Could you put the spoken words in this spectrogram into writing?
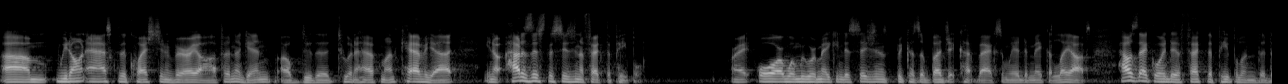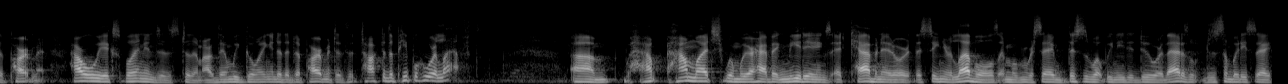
Um, we don't ask the question very often. Again, I'll do the two and a half month caveat. You know, how does this decision affect the people? Right? Or when we were making decisions because of budget cutbacks and we had to make a layoffs, how is that going to affect the people in the department? How are we explaining this to them? Are then we going into the department to talk to the people who are left? Um, how, how much when we're having meetings at cabinet or at the senior levels and when we're saying this is what we need to do or that is does somebody say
